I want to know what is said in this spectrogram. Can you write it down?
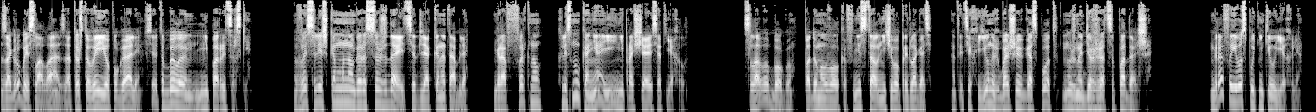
За грубые слова, за то, что вы ее пугали. Все это было не по-рыцарски». «Вы слишком много рассуждаете для конетабля». Граф фыркнул, хлестнул коня и, не прощаясь, отъехал. «Слава богу», — подумал Волков, не стал ничего предлагать. «От этих юных больших господ нужно держаться подальше». Граф и его спутники уехали,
